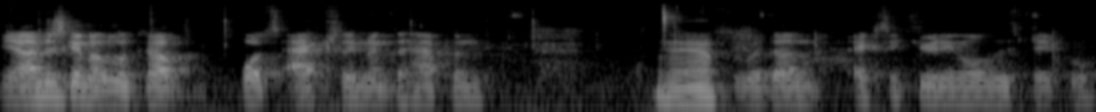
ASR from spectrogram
Yeah, I'm just gonna look up what's actually meant to happen. Yeah. So we're done executing all these people.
